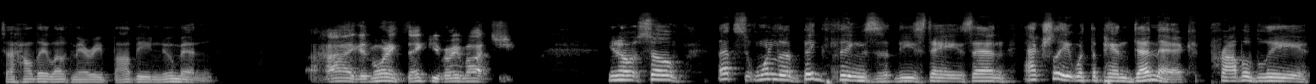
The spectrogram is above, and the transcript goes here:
to How They Love Mary, Bobby Newman. Hi, good morning. Thank you very much. You know, so that's one of the big things these days. And actually, with the pandemic, probably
